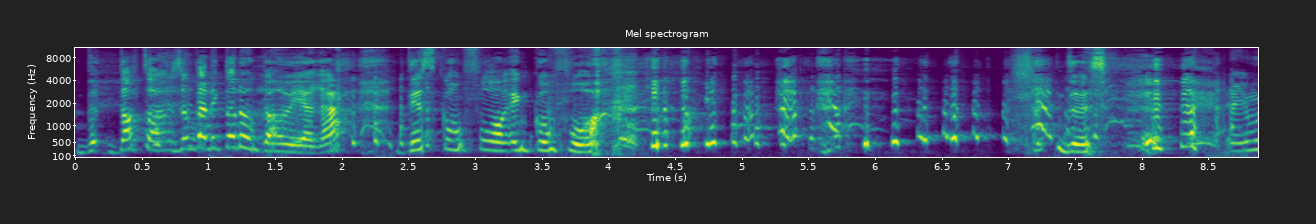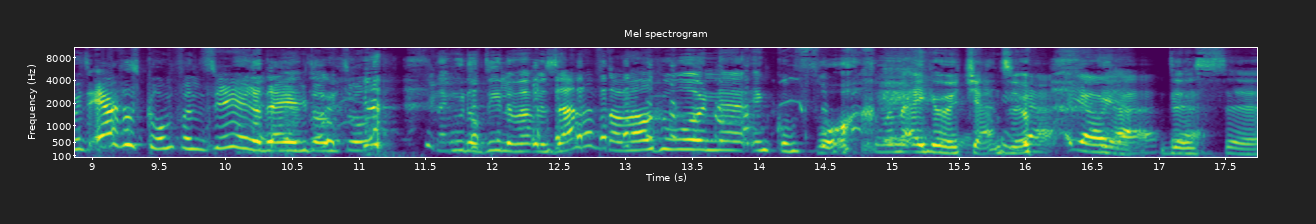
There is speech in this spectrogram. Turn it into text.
dat dan, zo ben ik dan ook alweer, hè? Discomfort in comfort. dus Ja, je moet ergens compenseren, denk ik dan toch? ik moet dat dealen met mezelf, dan wel gewoon eh, in comfort. Met mijn eigen hutje en zo. Ja, ja, ja. dus eh,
